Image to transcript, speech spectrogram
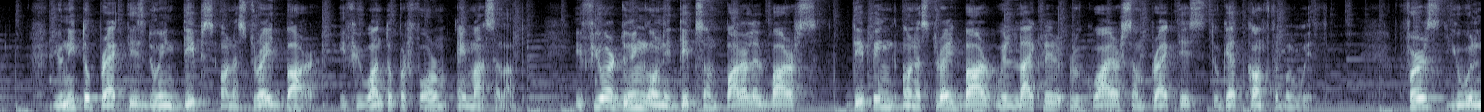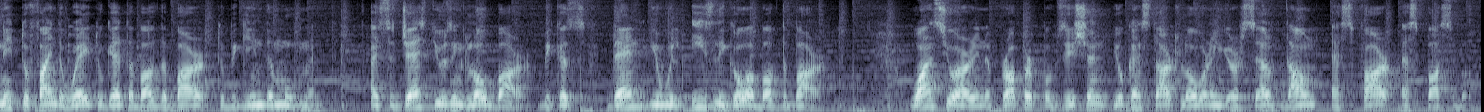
You need to practice doing dips on a straight bar if you want to perform a muscle up. If you are doing only dips on parallel bars, dipping on a straight bar will likely require some practice to get comfortable with. First, you will need to find a way to get above the bar to begin the movement. I suggest using low bar because then you will easily go above the bar. Once you are in a proper position, you can start lowering yourself down as far as possible,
